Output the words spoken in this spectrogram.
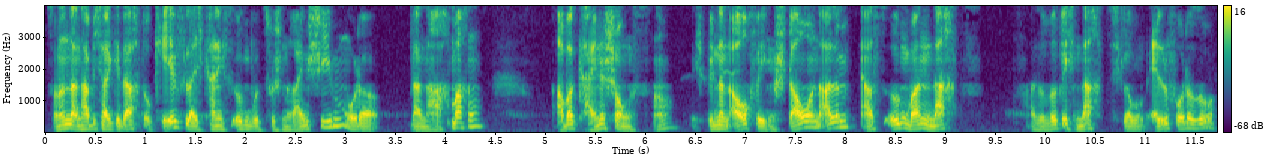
Sondern dann habe ich halt gedacht, okay, vielleicht kann ich es irgendwo zwischen reinschieben oder danach machen aber keine Chance. Ne? Ich bin dann auch wegen Stau und allem erst irgendwann nachts, also wirklich nachts, ich glaube um elf oder so,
